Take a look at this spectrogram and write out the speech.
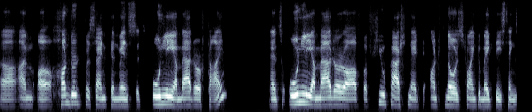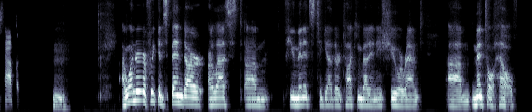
Uh, I'm a hundred percent convinced it's only a matter of time. And it's only a matter of a few passionate entrepreneurs trying to make these things happen. Hmm. I wonder if we could spend our, our last um, few minutes together talking about an issue around um, mental health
